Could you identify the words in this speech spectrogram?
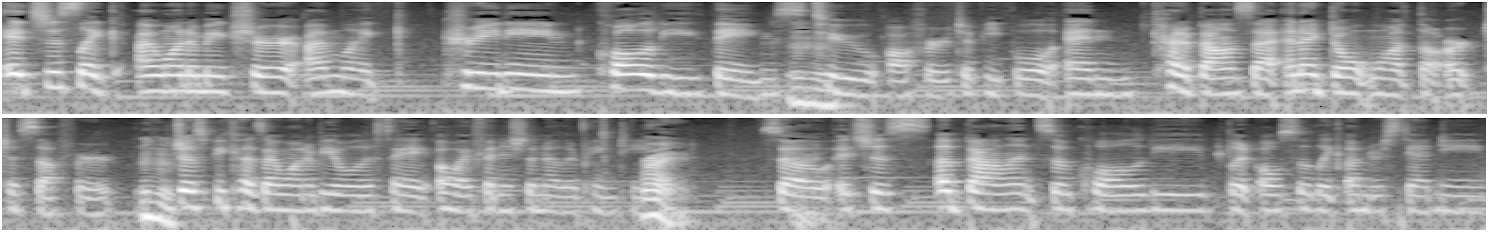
it's just like I want to make sure I'm like creating quality things Mhm. to offer to people and kind of balance that. And I don't want the art to suffer Mhm. just because I want to be able to say, oh, I finished another painting. Right. So it's just a balance of quality, but also like understanding.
